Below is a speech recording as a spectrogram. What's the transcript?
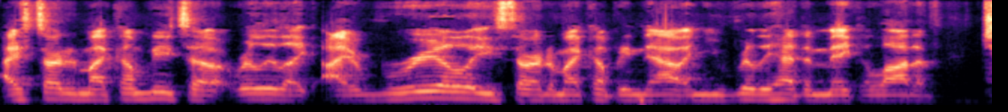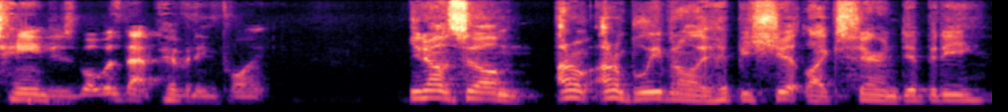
I started my company to really like I really started my company now and you really had to make a lot of changes? What was that pivoting point? You know, so um, I don't I don't believe in all the hippie shit like serendipity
